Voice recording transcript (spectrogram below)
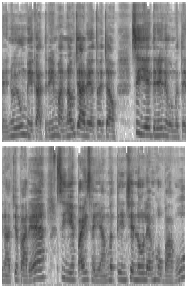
တယ်နှွေဦးမေကသတင်းမှနောက်ကြတဲ့အတွက်ကြောင့်စစ်ရေးသတင်းတွေကိုမတင်တာဖြစ်ပါတယ်စစ်ရေးပိုင်းဆိုင်ရာမတင်ချင်လို့လည်းမဟုတ်ပါဘူး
